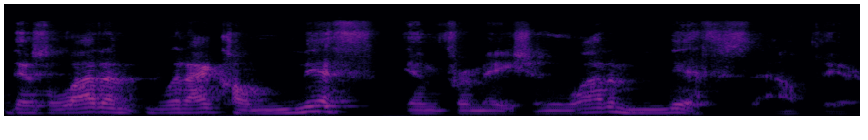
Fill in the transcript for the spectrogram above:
there's a lot of what I call myth information, a lot of myths out there.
